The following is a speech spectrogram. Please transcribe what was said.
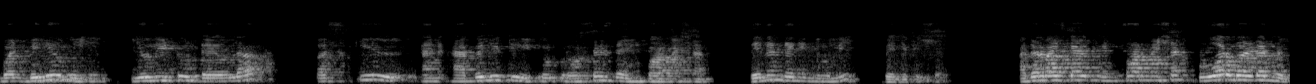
but believe me you need to develop a skill and ability to process the information then and then in only beneficial otherwise काय इन्फॉर्मेशन ओव्हर बर्डन होईल.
